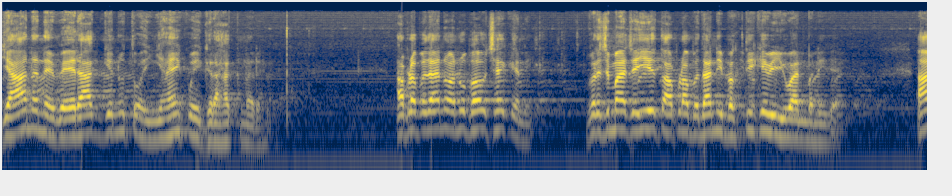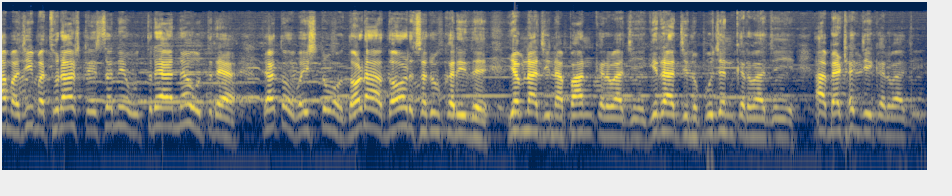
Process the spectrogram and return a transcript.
જ્ઞાન અને વૈરાગ્યનું તો અહીંયા કોઈ ગ્રાહક ન રહે. આપણા બધાનો અનુભવ છે કે નહીં? વ્રજમાં જઈએ તો આપણા બધાની ભક્તિ કેવી યુવાન બની જાય? આમ હજી મથુરા સ્ટેશને ઉતર્યા ન ઉતર્યા, ત્યાં તો વૈષ્ણવો દોડા દોડ શરૂ કરી દે. યમુનાજીના પાન કરવા જઈએ, ગિરિરાજજીનું પૂજન કરવા જઈએ, આ બેઠકજી કરવા જઈએ.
